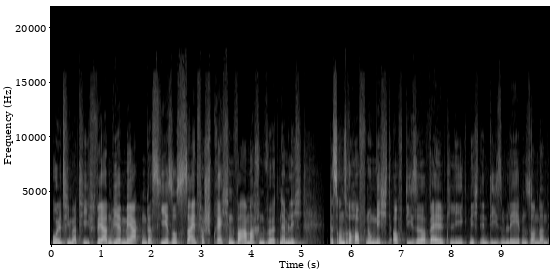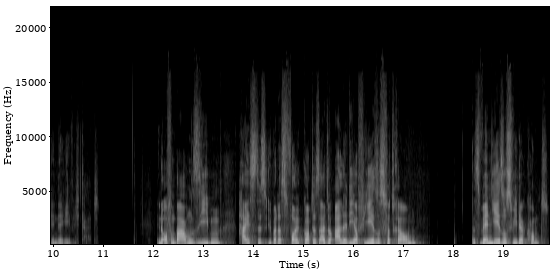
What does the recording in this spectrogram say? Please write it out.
ultimativ werden wir merken, dass Jesus sein Versprechen wahrmachen wird, nämlich, dass unsere Hoffnung nicht auf dieser Welt liegt, nicht in diesem Leben, sondern in der Ewigkeit. In Offenbarung 7 heißt es über das Volk Gottes, also alle, die auf Jesus vertrauen, dass wenn Jesus wiederkommt,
